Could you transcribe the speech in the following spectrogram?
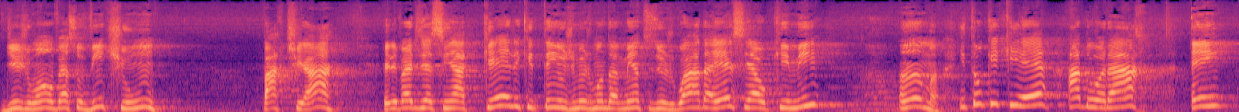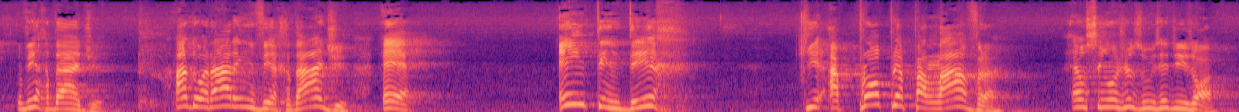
de João, verso 21, parte A, ele vai dizer assim: aquele que tem os meus mandamentos e os guarda, esse é o que me ama. Então o que, que é adorar em verdade? Adorar em verdade é entender que a própria palavra é o Senhor Jesus. Ele diz: ó,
